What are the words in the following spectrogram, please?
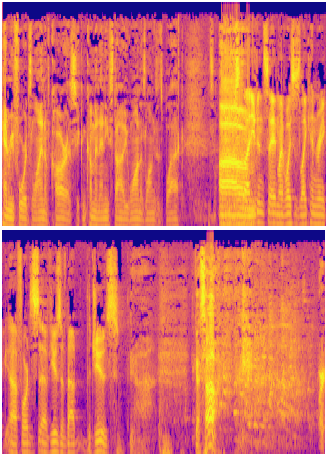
Henry Ford's line of cars. You can come in any style you want as long as it's black. I'm just glad you didn't say my voice is like Henry uh, Ford's uh, views about the Jews. He goes, so we're,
